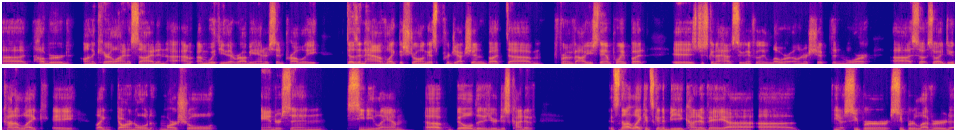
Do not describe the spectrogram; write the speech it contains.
uh, Hubbard on the Carolina side, and I, I'm with you that Robbie Anderson probably doesn't have like the strongest projection, but um, from a value standpoint, but is just going to have significantly lower ownership than Moore. Uh, so so I do kind of like a like Darnold, Marshall, Anderson, CeeDee Lamb uh, build. You're just kind of it's not like it's going to be kind of a uh, uh, you know super super levered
